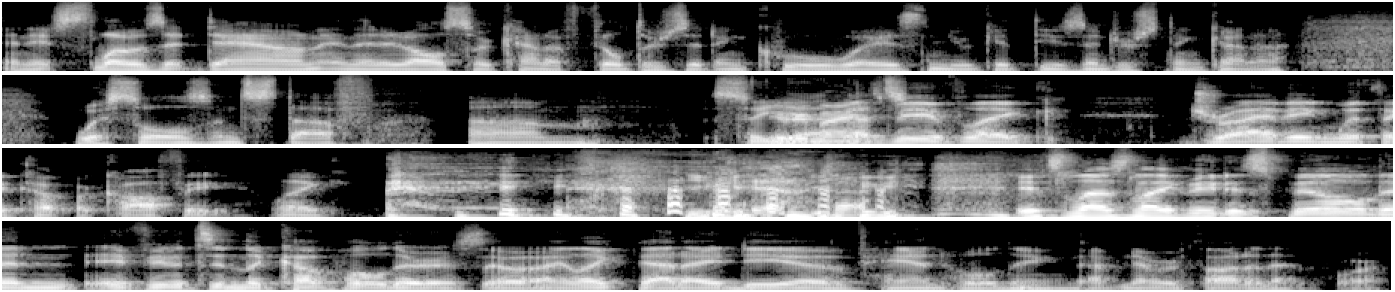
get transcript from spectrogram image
and it slows it down and then it also kind of filters it in cool ways and you'll get these interesting kind of whistles and stuff um, so it yeah reminds me of like driving with a cup of coffee. Like you get, you, it's less likely to spill than if it's in the cup holder. So I like that idea of hand holding. I've never thought of that before.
